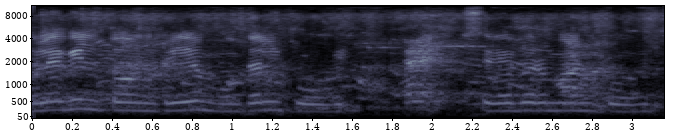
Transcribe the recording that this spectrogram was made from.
உலகில் தோன்றிய முதல் கோவில் சிவபெருமான் கோவில்.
